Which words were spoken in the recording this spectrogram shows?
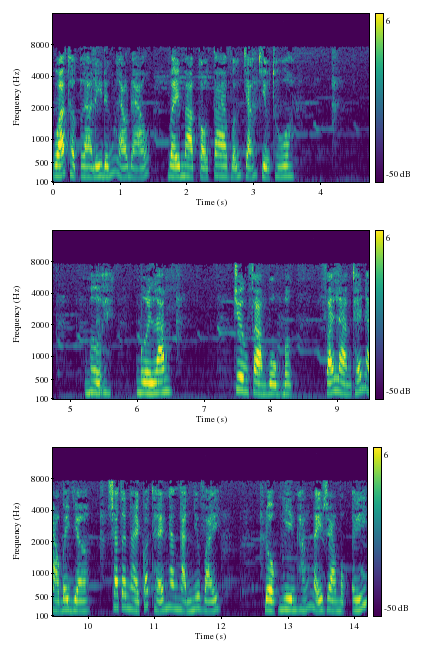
Quả thật là lý đứng lão đảo, vậy mà cậu ta vẫn chẳng chịu thua. Mười, mười lăm. Trương Phàm buồn bực, phải làm thế nào bây giờ? Sao tên này có thể ngăn ngạnh như vậy? Đột nhiên hắn nảy ra một ý.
